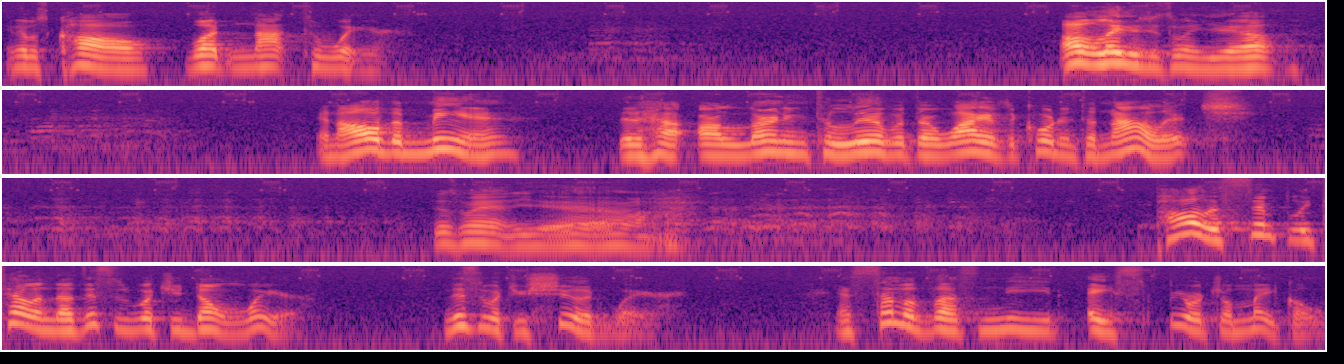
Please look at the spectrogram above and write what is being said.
and it was called What Not to Wear. All the ladies just went, yeah. And all the men that ha- are learning to live with their wives according to knowledge just went, yeah. Paul is simply telling us this is what you don't wear. This is what you should wear. And some of us need a spiritual makeover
